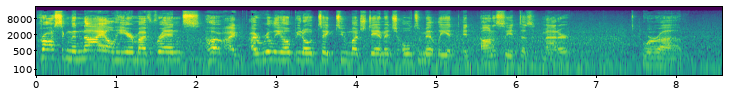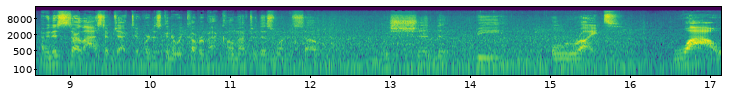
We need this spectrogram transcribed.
crossing the Nile here, my friends. Uh, I, I really hope you don't take too much damage. Ultimately, it, it honestly, it doesn't matter. We're, uh, I mean, this is our last objective. We're just to recover back home after this one, so we should be alright. Wow.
